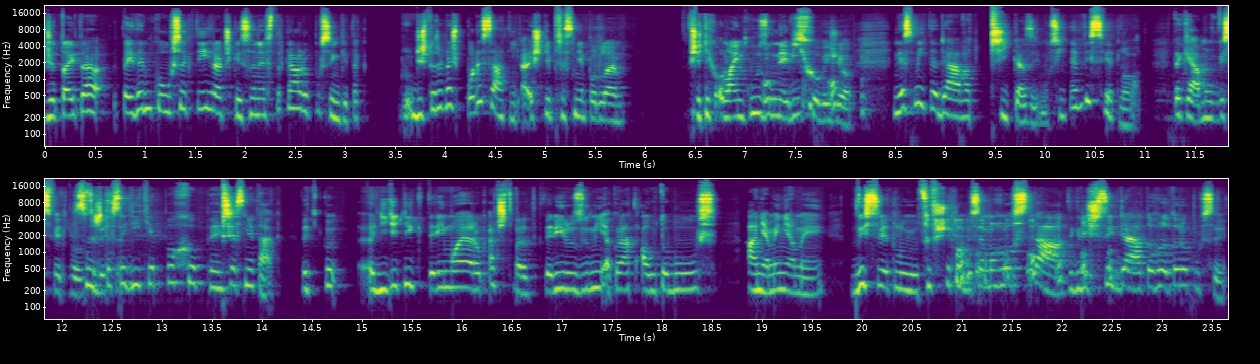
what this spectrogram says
že tady, ta, tady ten kousek té hračky se nestrká do pusinky, tak když to řekneš po desátý a ještě přesně podle všech těch online kurzů nevýchovy, že jo, nesmíte dávat příkazy, musíte vysvětlovat. Tak já mu vysvětluji. Snažte se dítě pochopit. Přesně tak. Teď dítěti, který moje rok a čtvrt, který rozumí akorát autobus a ňami ňami, vysvětluju, co všechno by se mohlo stát, když si dá tohleto do pusy.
